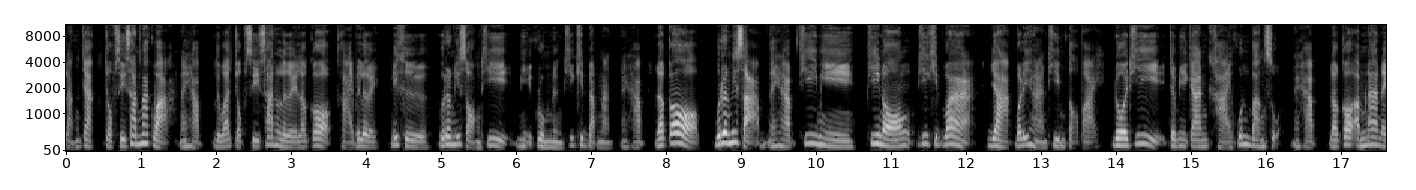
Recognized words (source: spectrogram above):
หลังจากจบซีซั่นมากกว่านะครับ หรือว่าจบซีซั่นเลยแล้วก็ขายไปเลย นี่คือเรื่องที่ 2 ที่มีอีกกลุ่มหนึ่งที่คิดแบบนั้นนะครับ แล้วก็ เรื่องที่3นะครับที่มีพี่น้องที่คิดว่าอยากบริหารทีมต่อไป โดยที่จะมีการขายหุ้นบางส่วนนะครับแล้วก็อำนาจใน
